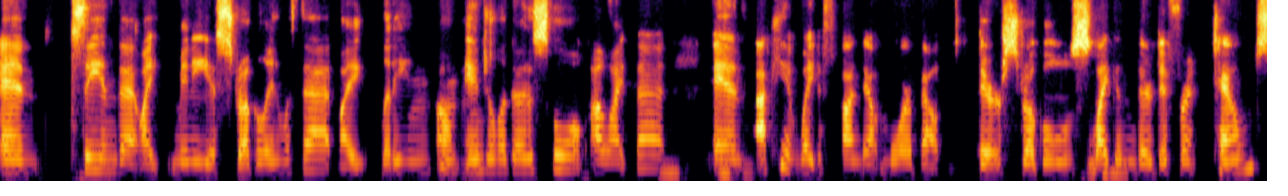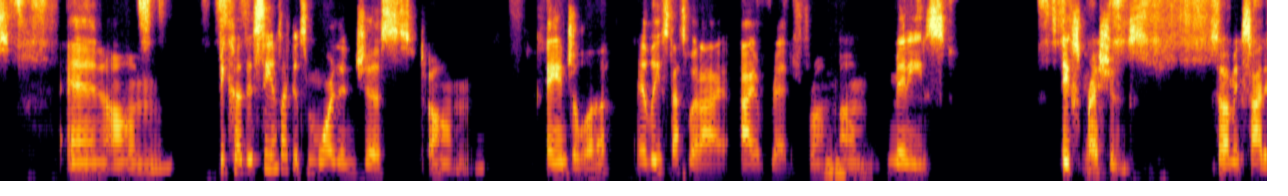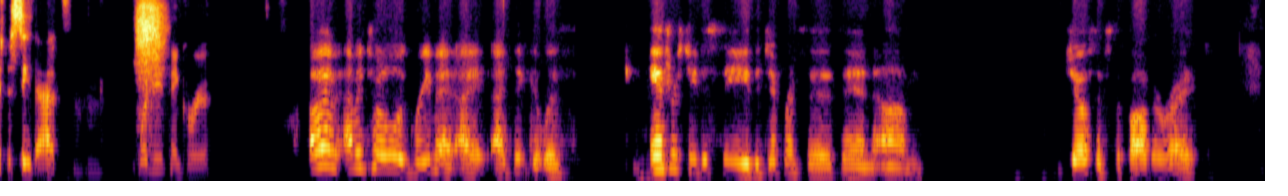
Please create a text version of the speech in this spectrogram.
And seeing that, like, Minnie is struggling with that, like letting um Mhm. Angela go to school, I like that. Mhm. And Mhm. I can't wait to find out more about their struggles, like in their different towns, and um because it seems like it's more than just um Angela. At least that's what I I read from um Minnie's expressions. So I'm excited to see that. Mhm. What do you think, Ruth? I'm, I'm in total agreement. I, I think it was interesting to see the differences in um, Joseph's the father, right?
